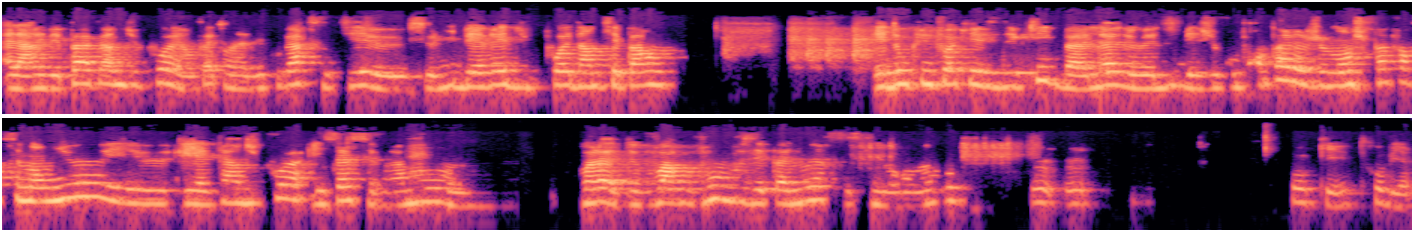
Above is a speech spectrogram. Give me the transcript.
elle n'arrivait pas à perdre du poids et en fait on a découvert que c'était euh, se libérer du poids d'un de ses parents. Et donc une fois qu'elle se déclic, bah là elle dit mais je comprends pas, là je mange pas forcément mieux et, euh, et elle perd du poids. Et ça c'est vraiment voilà de voir vous vous épanouir, c'est ce qui nous rend heureux. Mm, mm. Ok, trop bien.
